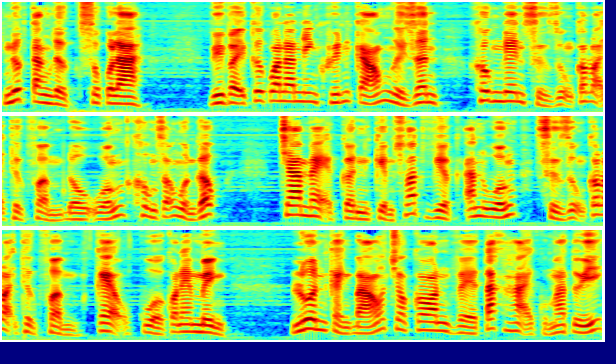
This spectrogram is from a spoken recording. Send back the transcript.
nước tăng lực, sô cô la. Vì vậy, cơ quan an ninh khuyến cáo người dân không nên sử dụng các loại thực phẩm đồ uống không rõ nguồn gốc. Cha mẹ cần kiểm soát việc ăn uống, sử dụng các loại thực phẩm, kẹo của con em mình, luôn cảnh báo cho con về tác hại của ma túy,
